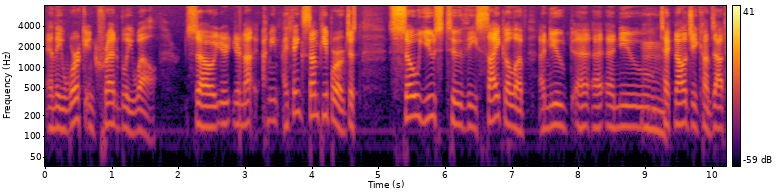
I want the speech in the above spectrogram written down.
and they work incredibly well. So you're, you're not, I mean, I think some people are just so used to the cycle of a new uh, a, a new technology comes out.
